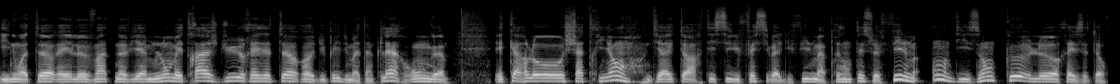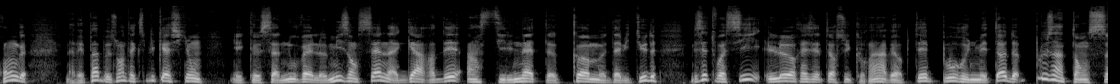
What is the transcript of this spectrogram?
In Water est le 29e long métrage du réalisateur du Pays du Matin Clair, Rong. Et Carlo Chatrian, directeur artistique du Festival du film, a présenté ce film en disant que le réalisateur Rong n'avait pas besoin d'explications et que sa nouvelle mise en scène gardait un style net comme d'habitude, mais cette fois-ci, le réalisateur sud-coréen avait opté pour une méthode plus intense.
